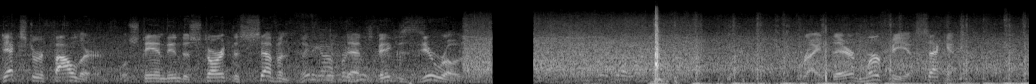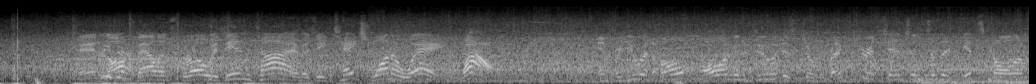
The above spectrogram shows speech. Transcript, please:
Dexter Fowler will stand in to start the seventh with that big zeros. Right there, Murphy at second. And an off-balance throw is in time as he takes one away. Wow. And for you at home, all I'm going to do is direct your attention to the hits column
